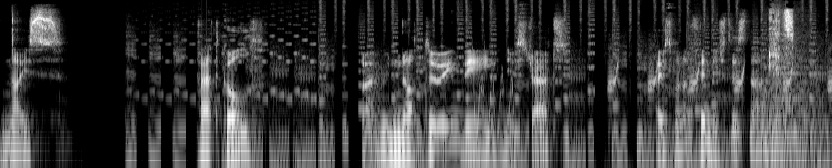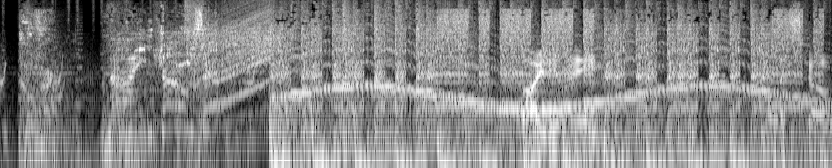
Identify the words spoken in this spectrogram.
Nice. Fat gold. Alright, we're not doing the new strat. I just want to finish this now. It's over 9,000! Spidey raid. Let's go.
